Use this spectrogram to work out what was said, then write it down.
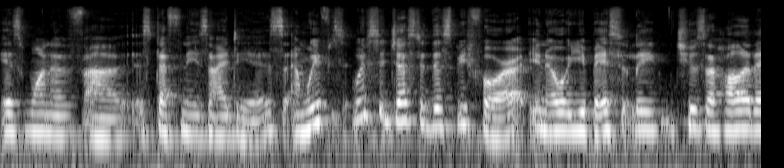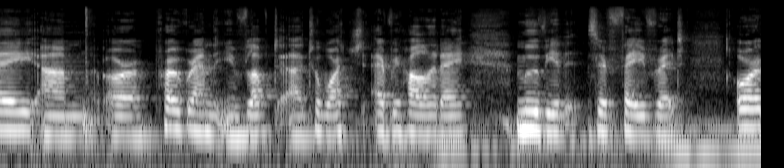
is one of uh, Stephanie's ideas, and we've we've suggested this before. You know, where you basically choose a holiday um, or a program that you've loved uh, to watch every holiday, movie that's your favorite or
